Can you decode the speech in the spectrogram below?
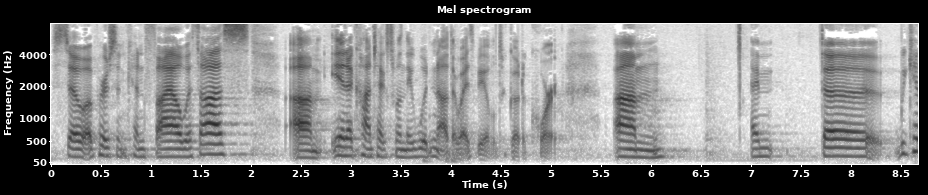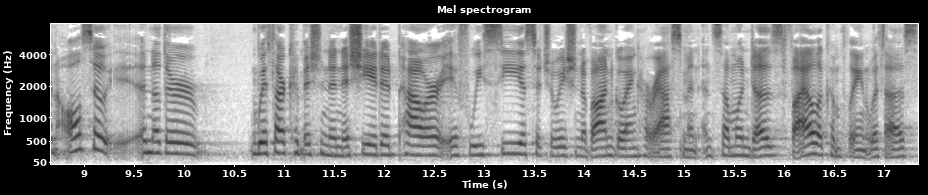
So a person can file with us um, in a context when they wouldn't otherwise be able to go to court. Um, the, we can also, another, with our commission initiated power, if we see a situation of ongoing harassment and someone does file a complaint with us,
